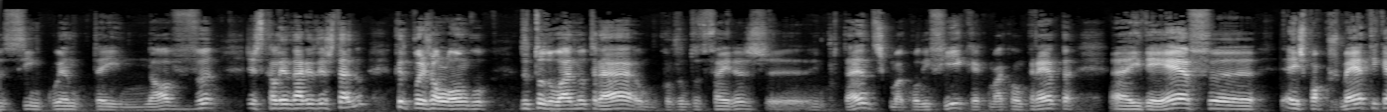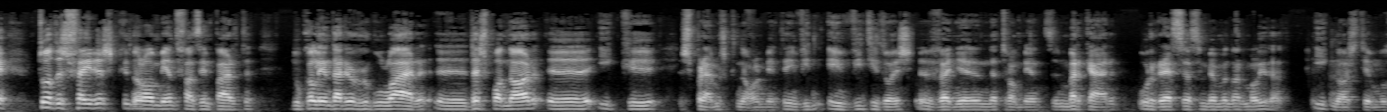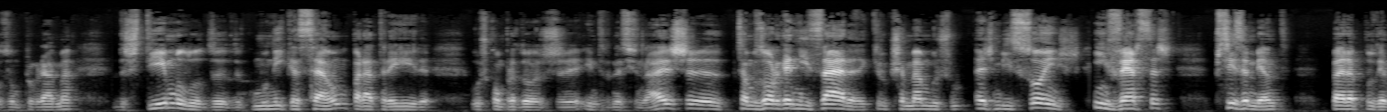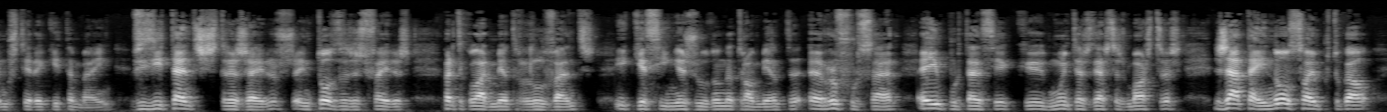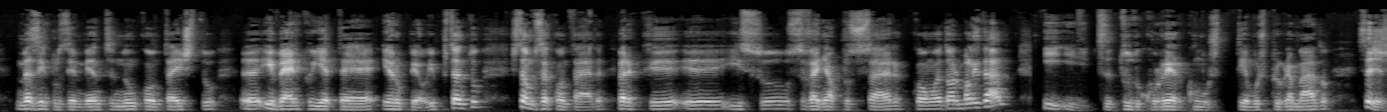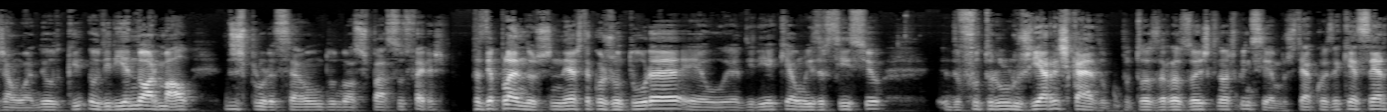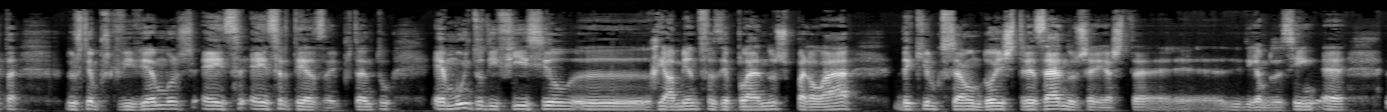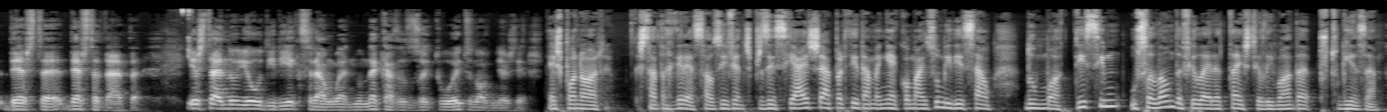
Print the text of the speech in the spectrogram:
59, este calendário deste ano, que depois ao longo de todo o ano terá um conjunto de feiras uh, importantes, como a Qualifica, como a Concreta, a IDF, uh, a Expo Cosmética, todas feiras que normalmente fazem parte do calendário regular uh, da Exponor uh, e que esperamos que normalmente em, 20, em 22 uh, venha naturalmente marcar o regresso a essa mesma normalidade. E nós temos um programa de estímulo, de, de comunicação para atrair os compradores eh, internacionais. Estamos a organizar aquilo que chamamos as missões inversas, precisamente para podermos ter aqui também visitantes estrangeiros em todas as feiras particularmente relevantes e que assim ajudam naturalmente a reforçar a importância que muitas destas mostras já têm, não só em Portugal, mas inclusivamente num contexto uh, ibérico e até europeu. E, portanto, estamos a contar para que uh, isso se venha a processar com a normalidade e, e, se tudo correr como temos programado, seja já um ano, eu, eu diria, normal de exploração do nosso espaço de feiras. Fazer planos nesta conjuntura, eu, eu diria que é um exercício de futurologia arriscado, por todas as razões que nós conhecemos. Se há coisa que é certa nos tempos que vivemos é, é incerteza e, portanto, é muito difícil uh, realmente fazer planos para lá daquilo que são dois, três anos a esta, uh, digamos assim, uh, desta, desta data. Este ano eu diria que será um ano na casa dos 8, 8 9 milhões de euros. Exponor está de regresso aos eventos presenciais já a partir da manhã com mais uma edição do Motíssimo, o Salão da Fileira Têxtil e Moda Portuguesa.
